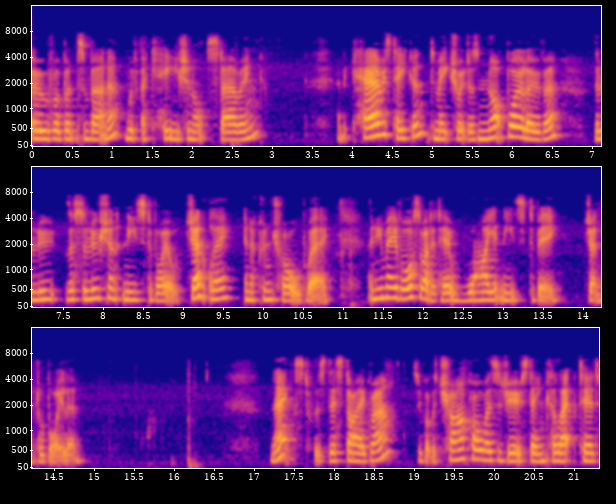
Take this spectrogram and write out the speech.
over Bunsen burner with occasional stirring. And care is taken to make sure it does not boil over. The, the solution needs to boil gently in a controlled way. And you may have also added here why it needs to be gentle boiling. Next was this diagram. So we've got the charcoal residue staying collected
